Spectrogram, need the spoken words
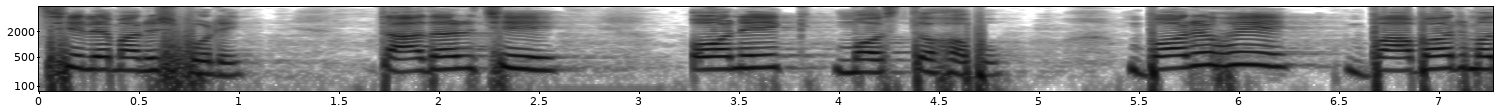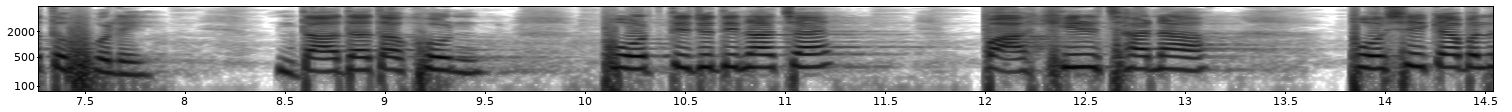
ছেলে মানুষ বলে। দাদার চেয়ে অনেক মস্ত হব। বড় হয়ে বাবার মতো হলে। দাদা তখন পড়তে যদি না চায়, পাখির ছানা পোষে কেবল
